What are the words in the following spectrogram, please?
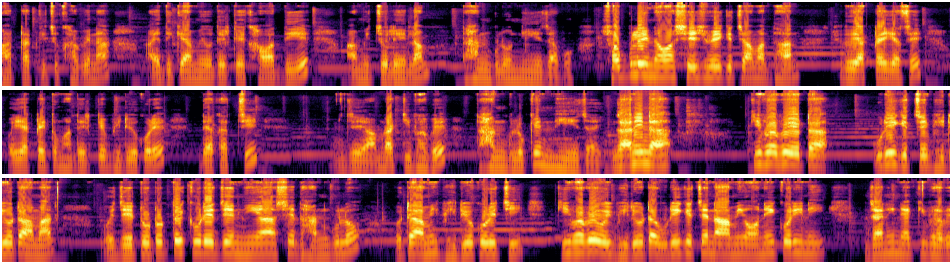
ভাত টাত কিছু খাবে না। এদিকে আমি ওদেরকে খাবার দিয়ে আমি চলে এলাম, ধানগুলো নিয়ে যাব। সবগুলোই নেওয়া শেষ হয়ে গেছে আমার ধান। শুধু একটাই আছে, ওই একটাই তোমাদেরকে ভিডিও করে দেখাচ্ছি যে আমরা কীভাবে ধানগুলোকে নিয়ে যাই। জানি না কীভাবে এটা উড়ে গেছে ভিডিওটা আমার। ওই যে টোটোতে করে যে নিয়ে আসে ধানগুলো ওটা আমি ভিডিও করেছি। কীভাবে ওই ভিডিওটা উড়ে গেছে না আমি অনেক করিনি, জানি না কীভাবে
